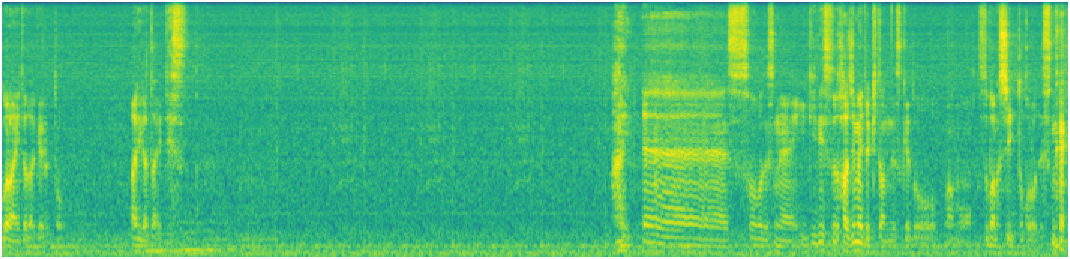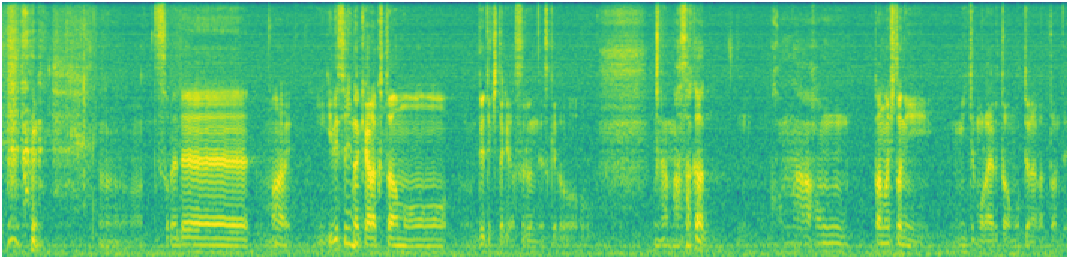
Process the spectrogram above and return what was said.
ご覧いただけるとありがたいです。はい、えー、そうですねイギリス初めて来たんですけどあの素晴らしいところですね うん、それでまあイギリス人のキャラクターも出てきたりはするんですけどまさかこんな本場の人に見てもらえるとは思ってなかったんで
